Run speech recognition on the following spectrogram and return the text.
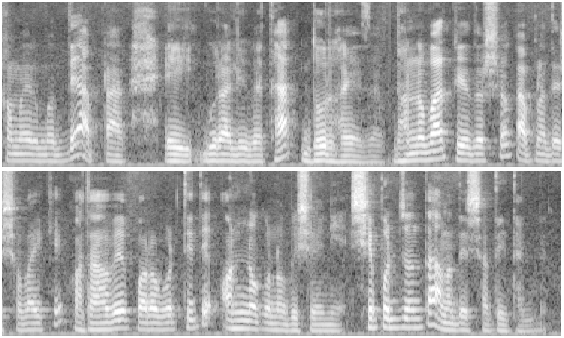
সময়ের মধ্যে আপনার এই গোড়ালি ব্যথা দূর হয়ে যাবে ধন্যবাদ, প্রিয় দর্শক। আপনাদের সবাইকে। কথা হবে পরবর্তীতে অন্য কোনো বিষয় নিয়ে। সে পর্যন্ত আমাদের সাথেই থাকবেন।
